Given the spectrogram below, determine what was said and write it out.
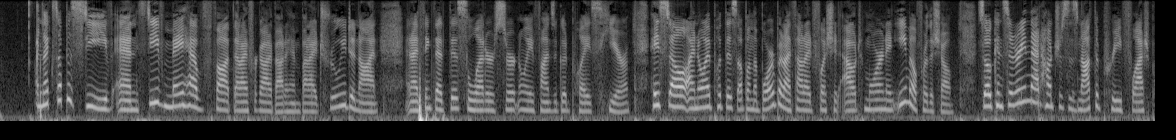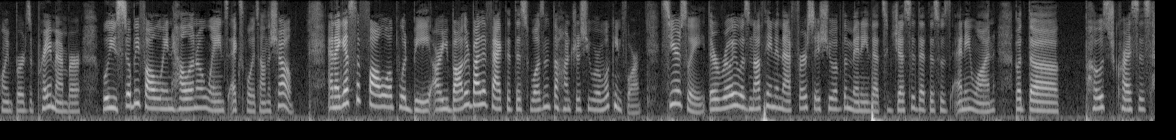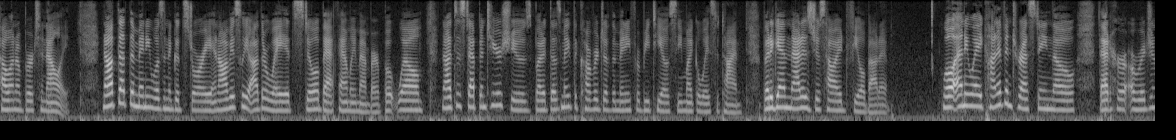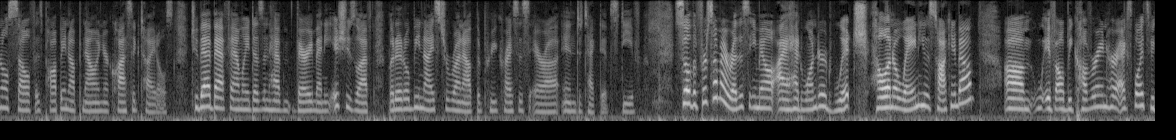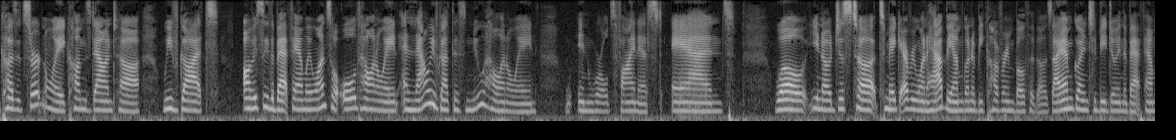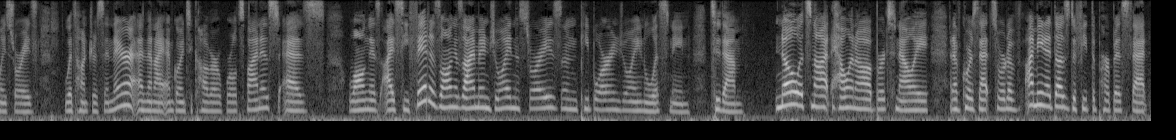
Next up is Steve, and Steve may have thought that I forgot about him, but I truly did not, and I think that this letter certainly finds a good place here. Hey, Stella, I know I put this up on the board, but I thought I'd flesh it out more in an email for the show. So, considering that Huntress is not the pre Flashpoint Birds of Prey member, will you still be following Helena Wayne's exploits on the show? And I guess the follow up would be Are you bothered by the fact that this wasn't the Huntress you were looking for? Seriously, there really was nothing in that first issue of the mini that suggested that this was anyone but the post crisis Helena Bertinelli. Not that the mini wasn't a good story, and obviously, either way, it's still a Bat family member, but well, not to step into your shoes, but it does make the coverage of the mini for BTO seem like a waste of time. But again, that is just how I'd feel about it. Well, anyway, kind of interesting though that her original self is popping up now in your classic titles. Too bad Bat Family doesn't have very many issues left, but it'll be nice to run out the pre crisis era in Detective Steve. So, the first time I read this email, I had wondered which Helena Wayne he was talking about, um, if I'll be covering her exploits, because it certainly comes down to we've got obviously the Bat Family one, so old Helena Wayne, and now we've got this new Helena Wayne in World's Finest. And well, you know, just to to make everyone happy, I'm going to be covering both of those. I am going to be doing the Bat Family stories with Huntress in there, and then I am going to cover World's Finest as long as I see fit, as long as I'm enjoying the stories and people are enjoying listening to them. No, it's not Helena Bertinelli, and of course that sort of I mean it does defeat the purpose that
